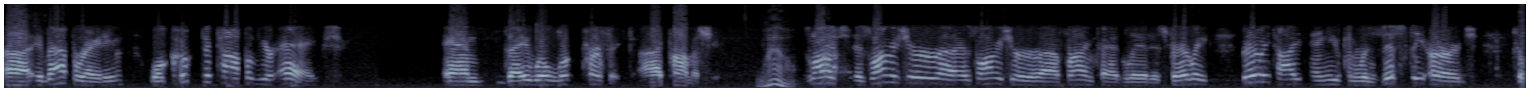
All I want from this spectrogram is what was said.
uh, evaporating will cook the top of your eggs, and they will look perfect. I promise you. Wow. As long as as long as your uh, as long as your uh, frying pan lid is fairly fairly tight, and you can resist the urge to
